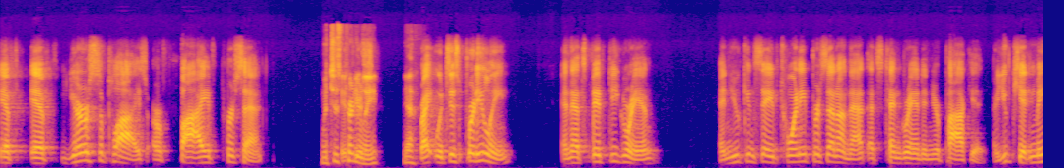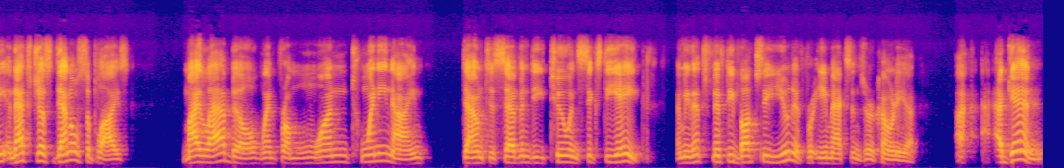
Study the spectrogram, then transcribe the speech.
If, if your supplies are five percent, Which is pretty lean. right, which is pretty lean, and that's fifty grand, and you can save twenty percent on that, that's ten grand in your pocket. Are you kidding me? And that's just dental supplies. My lab bill went from one twenty-nine down to seventy-two and sixty-eight. I mean, that's fifty bucks a unit for Emax and zirconia. I, again,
